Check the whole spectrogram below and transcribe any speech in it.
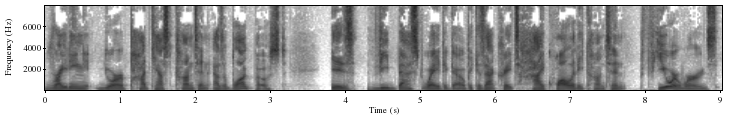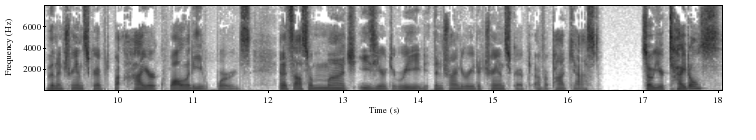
writing your podcast content as a blog post is the best way to go because that creates high quality content, fewer words than a transcript, but higher quality words. And it's also much easier to read than trying to read a transcript of a podcast. So your titles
